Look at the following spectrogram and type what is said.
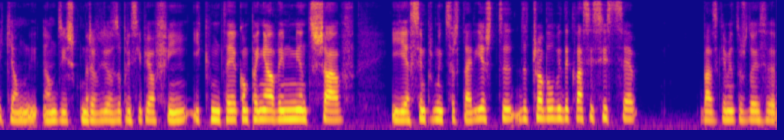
E que é um, é um disco maravilhoso do princípio ao fim e que me tem acompanhado em momentos-chave e é sempre muito certeiro. E este The Trouble with the Classicists é basicamente os dois a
